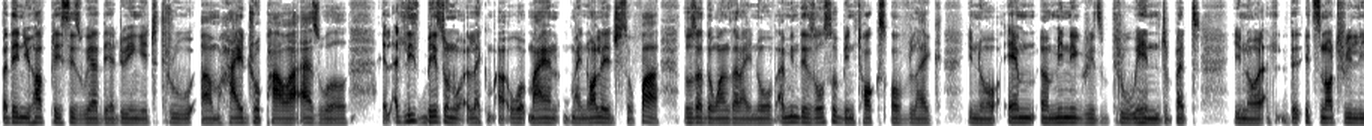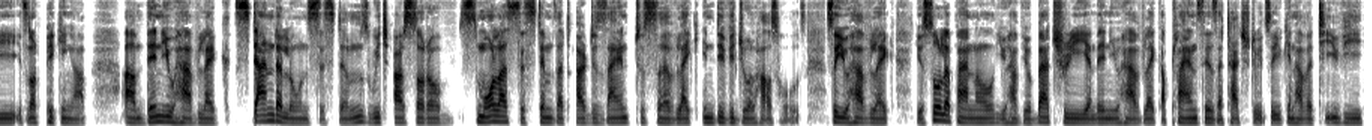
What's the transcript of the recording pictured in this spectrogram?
but then you have places where they're doing it through um, hydropower as well. At least based on what, like uh, what my my knowledge so far, those are the ones that I know of. I mean, there's also been talks of like you know M, uh, mini grids through wind, but you know it's not really it's not picking up. Um, then you have like standalone systems, which are sort of smaller systems that are designed to serve like individual households. So you have like your solar panel, you have your battery, and then you have like appliances attached to it. So you can have a TV.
